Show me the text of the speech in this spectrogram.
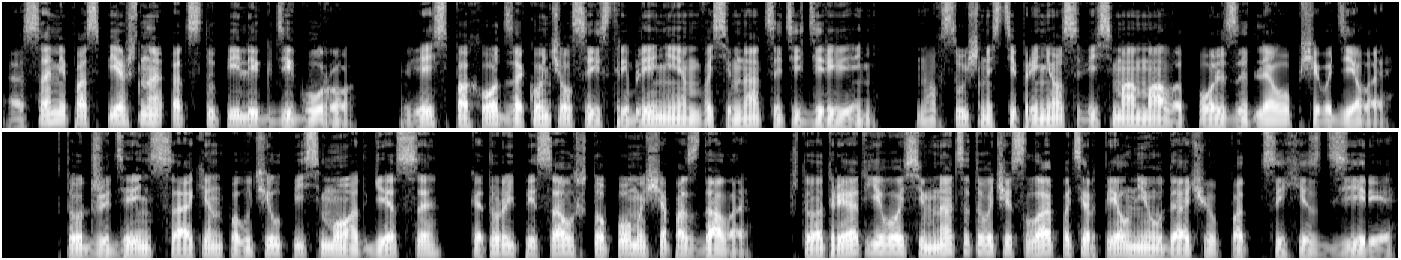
а сами поспешно отступили к Дигуру. Весь поход закончился истреблением 18 деревень, но в сущности принес весьма мало пользы для общего дела. В тот же день Сакин получил письмо от Гессе, который писал, что помощь опоздала, что отряд его 17 числа потерпел неудачу под Цихиздзири,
